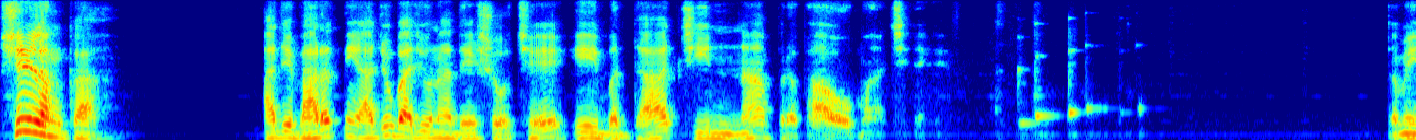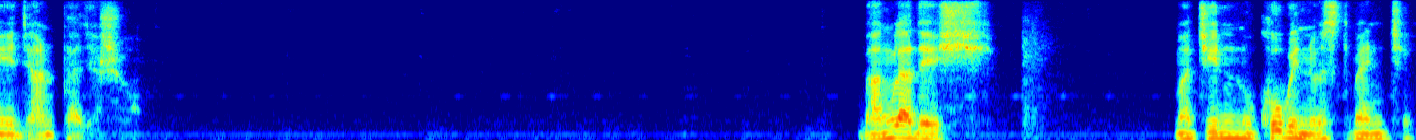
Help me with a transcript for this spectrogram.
શ્રીલંકા. આજે ભારતની આજુબાજુના દેશો છે, એ બધા ચીનના પ્રભાવમાં છે. તમે એ જાણતા જશો બાંગ્લાદેશમાં ચીનનું ખૂબ ઇન્વેસ્ટમેન્ટ છે.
